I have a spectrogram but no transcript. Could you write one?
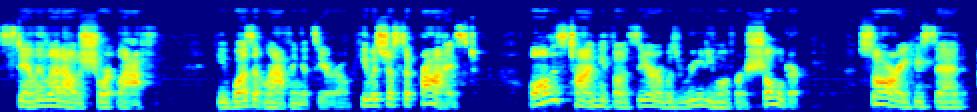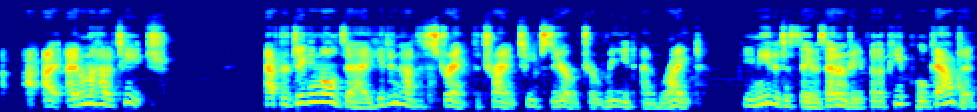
Stanley let out a short laugh. He wasn't laughing at Zero. He was just surprised. All this time he thought Zero was reading over his shoulder. Sorry, he said. I, I don't know how to teach. After digging all day, he didn't have the strength to try and teach Zero to read and write. He needed to save his energy for the people who counted.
